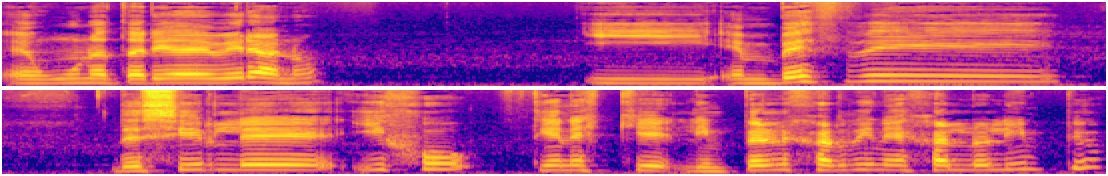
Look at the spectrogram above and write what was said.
en una tarea de verano y en vez de decirle, hijo, tienes que limpiar el jardín y dejarlo limpio,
